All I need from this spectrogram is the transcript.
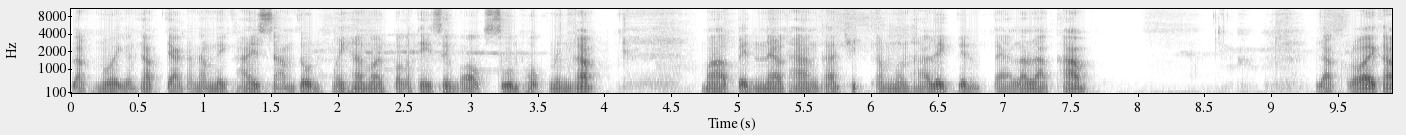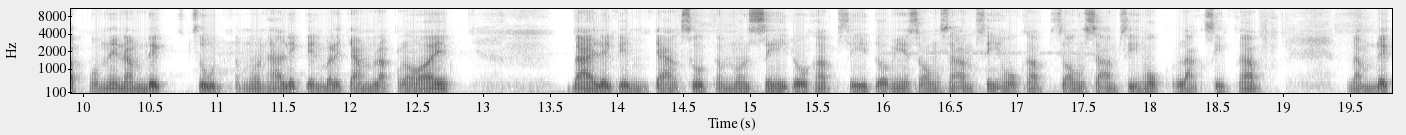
หลักหน่วยกันครับ จากการนำเลขท้าย3ตัวหวยฮานอยปกติซึ่งออก 061 ครับ มาเป็นแนวทางการคิดคำนวณหาเลขเด่นแต่ละหลักครับ หลักร้อยครับ ผมแนะนำเลขสูตรคำนวณหาเลขเด่นประจำหลักร้อยได้เลขเด่นจากสูตรคำนวณ 4 ตัวครับ 4 ตัวมี 2 3 4 6 ครับ 2 3 4 6 หลัก 10 ครับนำเลข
